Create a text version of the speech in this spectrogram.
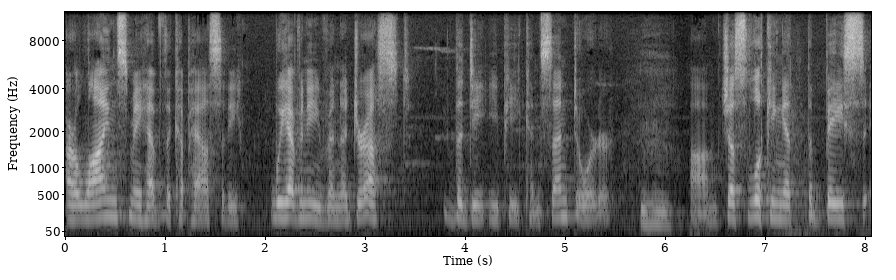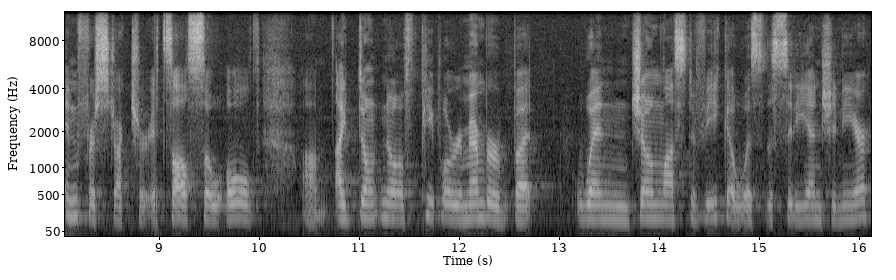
our lines may have the capacity. We haven't even addressed the DEP consent order. Um, Just looking at the base infrastructure, it's all so old. Um, I don't know if people remember, but when Joan Lastavica was the city engineer,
